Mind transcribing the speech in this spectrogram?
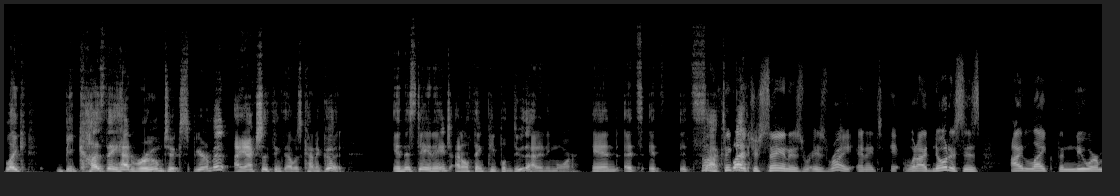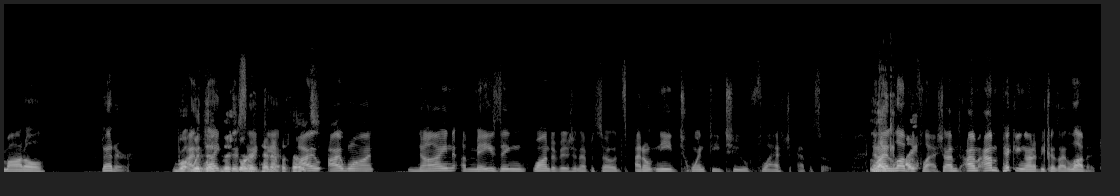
Like because they had room to experiment, I actually think that was kind of good in this day and age, I don't think people do that anymore, and it's it's it No, I think but- what you're saying is is right, and it's it, what I notice is I like the newer model better. What, I with like the, the this shorter idea. episodes. I I want nine amazing WandaVision episodes. I don't need 22 Flash episodes. And I love I- the Flash. I'm I'm I'm picking on it because I love it.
